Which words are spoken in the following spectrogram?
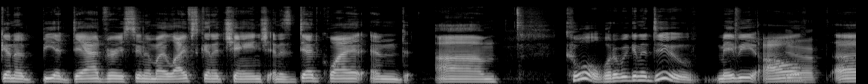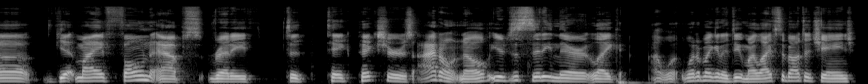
gonna be a dad very soon and my life's gonna change and it's dead quiet and um cool what are we gonna do maybe i'll uh get my phone apps ready to take pictures i don't know you're just sitting there like "Uh, what, what am I going to do? My life's about to change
